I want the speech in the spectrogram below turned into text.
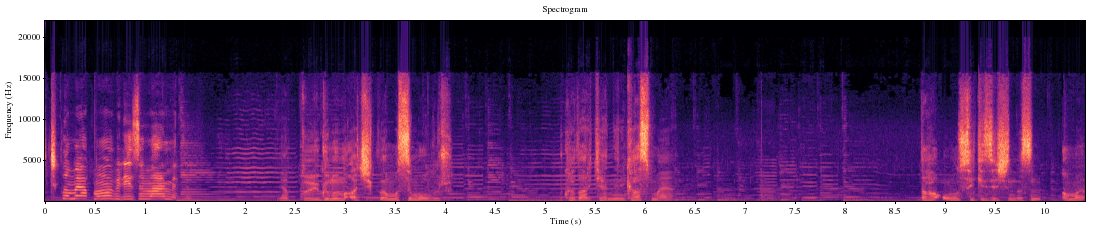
Açıklama yapmama bile izin vermedin. Ya duygunun açıklaması mı olur? Bu kadar kendini kasma ya. Daha 18 yaşındasın ama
